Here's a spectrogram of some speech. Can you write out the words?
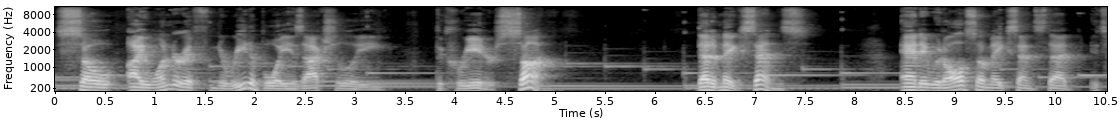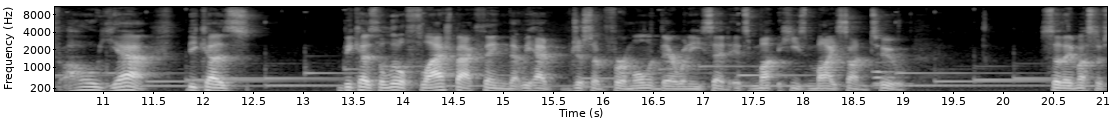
So I wonder if Narita Boy is actually the creator's son. That'd make sense. And it would also make sense that it's oh yeah, because because the little flashback thing that we had just for a moment there when he said it's my, he's my son too. So they must have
